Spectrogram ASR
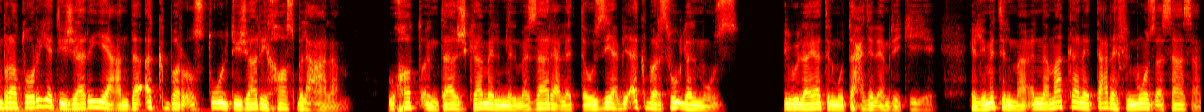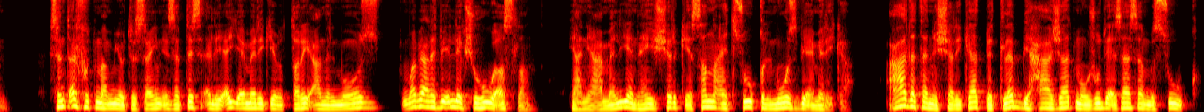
إمبراطورية تجارية عندها أكبر أسطول تجاري خاص بالعالم وخط إنتاج كامل من المزارع للتوزيع بأكبر سوق للموز. الولايات المتحدة الأمريكية اللي مثل ما قلنا ما كانت تعرف الموز أساساً. سنة 1890 إذا بتسألي أي أمريكي بالطريق عن الموز ما بيعرف يقول لك شو هو أصلا. يعني عمليا هي الشركة صنعت سوق الموز بأمريكا. عادة الشركات بتلبي حاجات موجودة أساسا بالسوق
